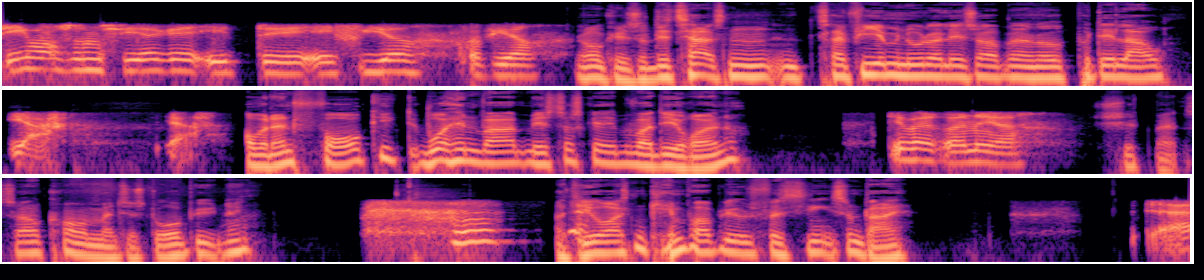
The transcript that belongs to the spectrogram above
Det var sådan cirka et øh, A4-papir. Okay, så det tager sådan 3-4 minutter at læse op eller noget på det lav. Ja, ja. Og hvordan foregik det? Hvorhen var mesterskabet? Var det i Rønne? Det var i Rønne, ja. Shit, mand. Så kommer man til Storbyen, ikke? Og det er jo også en kæmpe oplevelse for sådan som dig. Ja,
